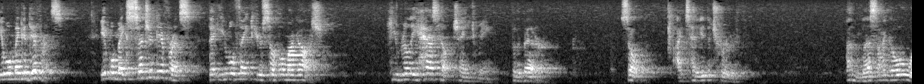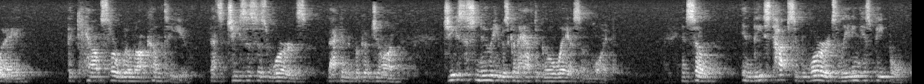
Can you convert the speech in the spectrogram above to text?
it will make a difference. It will make such a difference that you will think to yourself, oh my gosh, he really has helped change me for the better. So I tell you the truth. Unless I go away, the counselor will not come to you. That's Jesus' words back in the book of John. Jesus knew he was going to have to go away at some point. And so, in these types of words leading his people,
